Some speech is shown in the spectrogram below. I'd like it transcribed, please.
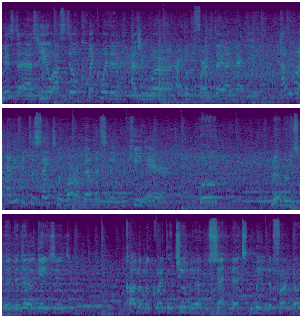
Mr. S, you are still quick witted as you were from the first day I met you. Have you got anything to say to the world? They're listening with keen ear. Well, members of the delegations, Conor McGregor Jr., who sat next to me in the front row,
